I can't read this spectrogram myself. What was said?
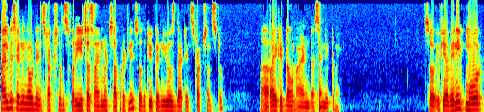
I'll be sending out instructions for each assignment separately so that you can use that instructions to uh, write it down and send it to me. So if you have any more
